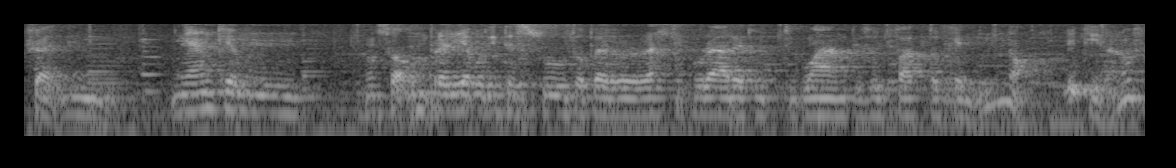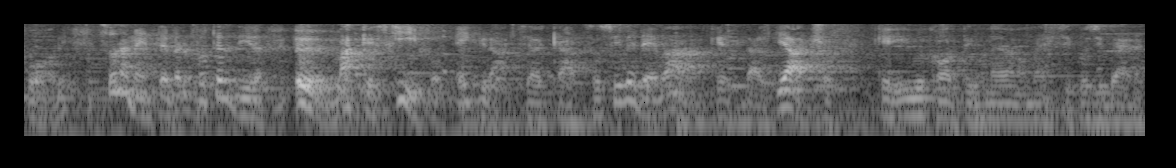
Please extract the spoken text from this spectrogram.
Cioè, neanche un, so, un prelievo di tessuto per rassicurare tutti quanti sul fatto che no, li tirano fuori solamente per poter dire eh, ma che schifo! E grazie al cazzo si vedeva anche dal ghiaccio che i due corpi non erano messi così bene.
